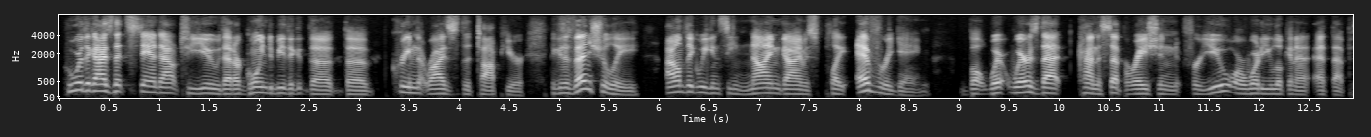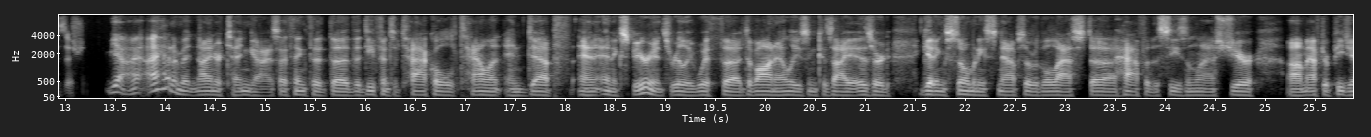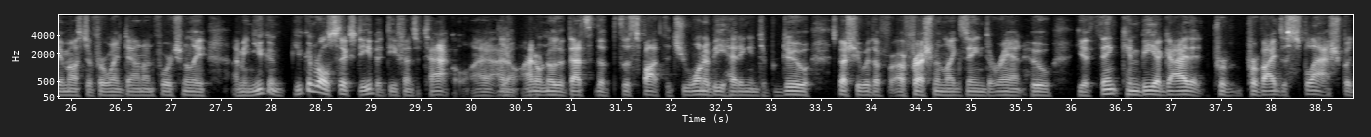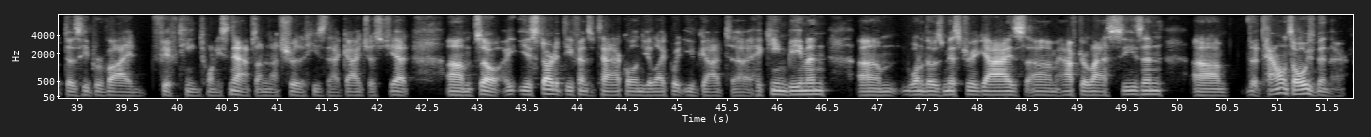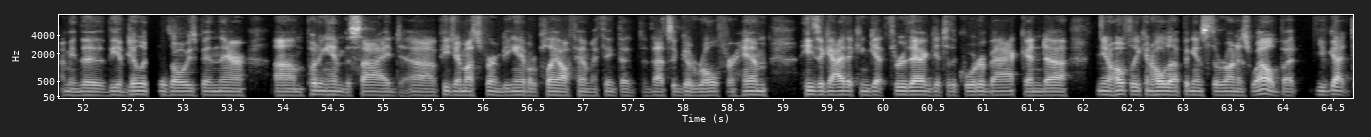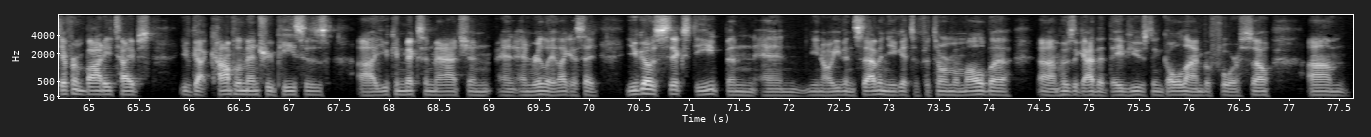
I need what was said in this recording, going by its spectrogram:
Who are the guys that stand out to you that are going to be the the the cream that rises to the top here? Because eventually, I don't think we can see nine guys play every game. But where where's that kind of separation for you, or what are you looking at at that position? Yeah, I, I, had him at nine or ten guys. I think that the the defensive tackle talent and depth and, and experience really with uh, Dvon Ellies and Coziah Izzard getting so many snaps over the last uh, half of the season last year. Um, after PJ Mustipher went down, unfortunately, I mean you can you can roll six deep at defensive tackle. I, yeah. I don't I don't know that that's the the spot that you want to be heading into Purdue, especially with a, a, freshman like Zane Durant, who you think can be a guy that pro- provides a splash, but does he provide 15, 20 snaps? I'm not sure that he's that guy just yet. Um, so you start at defensive tackle and you like what you've got. Uh, Hakeem Beamon, um, one of those mystery guys um, after last season. Um, the talent's always been there. I mean, the the ability has always been there. Um, putting him beside uh, PJ Mustipher and being able to play off him, I think that that's a good role for him. He's a guy that can get through there and get to the quarterback, and uh, you know, hopefully, can hold up against the run as well. But you've got different body types. You've got complementary pieces. Uh, you can mix and match and and and really, like I said, you go six deep and and you know even seven, you get to Fatorma Mulba, um, who's a guy that they've used in goal line before. So um,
